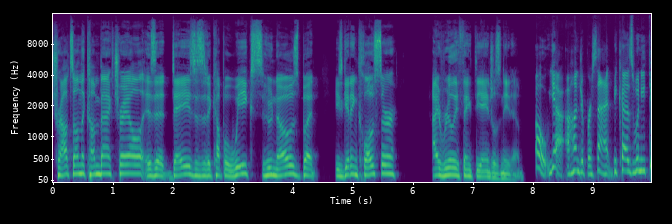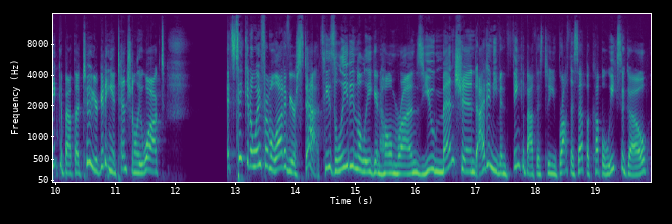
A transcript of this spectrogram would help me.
Trout's on the comeback trail. Is it days? Is it a couple weeks? Who knows? But he's getting closer. I really think the Angels need him. Oh, yeah, 100%. Because when you think about that too, you're getting intentionally walked. It's taken away from a lot of your stats. He's leading the league in home runs. You mentioned, I didn't even think about this till you brought this up a couple weeks ago.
